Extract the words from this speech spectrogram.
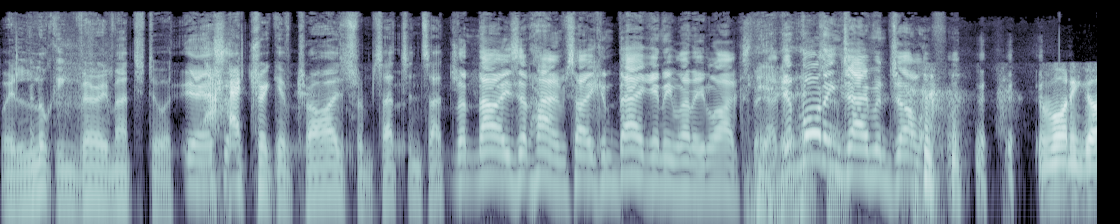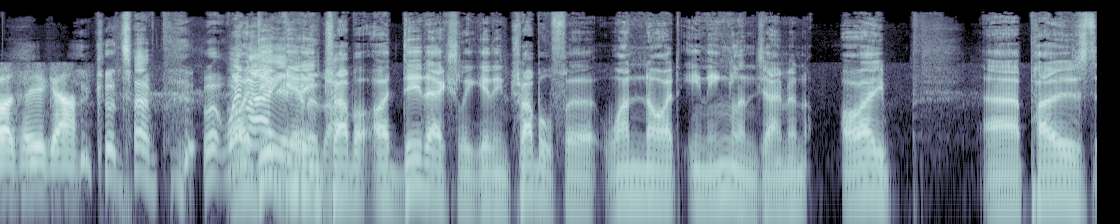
We're looking very much to it. Yes. A hat trick of tries from such and such. But no, he's at home, so he can bag anyone he likes now. Yeah, Good that's morning, Jaimin Jolliffe. Good morning, guys. How you going? Good. So, when are I did you get in headed up? trouble. I did actually get in trouble for one night in England, Jaimin. I uh, posed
